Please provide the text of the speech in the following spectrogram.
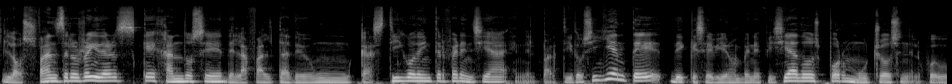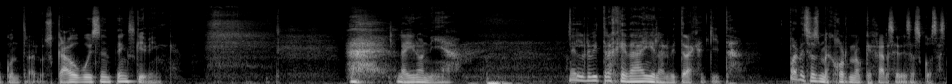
los fans de los Raiders quejándose de la falta de un castigo de interferencia en el partido siguiente, de que se vieron beneficiados por muchos en el juego contra los Cowboys en Thanksgiving. La ironía. El arbitraje da y el arbitraje quita. Por eso es mejor no quejarse de esas cosas.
